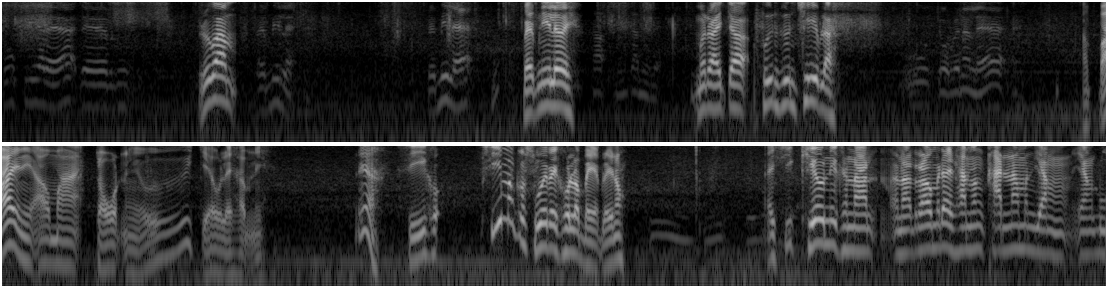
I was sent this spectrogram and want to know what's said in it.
โปรเฟียแหละแต่มันหรือว่าแบบนี้แหละ แบบนี้แหละแบบนี้เลย ครับเหมือนกันนี่แหละเมื่อไรจะฟื้นคืนชีพล่ะโอ้จดไว้นั่นแหละ เอาไปนี่เอามาโจดนี่เอ้ยเจ๋วเลยครับนี่ เนี่ยสีเขาสีมันก็สวยไปคนละแบบเลยเนาะอืมไอ้สีเขียวนี่ขนาดขนาดเราไม่ได้ทำทั้งคันนะมันยังยังดู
